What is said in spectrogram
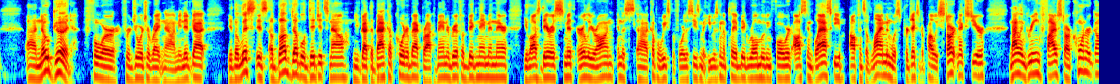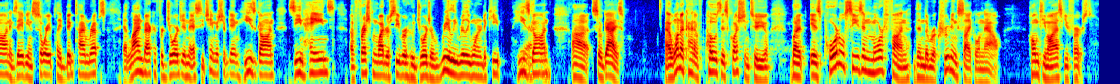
uh, no good for for Georgia right now. I mean, they've got the list is above double digits now. You've got the backup quarterback Brock Vandagriff, a big name in there. You lost Darius Smith earlier on in the uh, a couple weeks before the season, but he was going to play a big role moving forward. Austin Blaske, offensive lineman, was projected to probably start next year. Nyland Green, five-star corner, gone. Xavier Sorey played big-time reps at linebacker for Georgia in the SEC championship game. He's gone. Zeed Haynes, a freshman wide receiver who Georgia really, really wanted to keep, he's yeah. gone. Uh, so, guys, I want to kind of pose this question to you, but is portal season more fun than the recruiting cycle now? Home team, I'll ask you first.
